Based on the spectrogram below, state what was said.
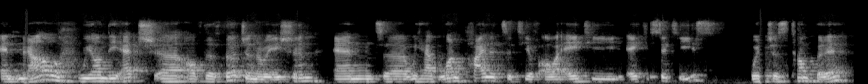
and now we're on the edge uh, of the third generation, and uh, we have one pilot city of our 80, 80 cities, which is Tampere,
